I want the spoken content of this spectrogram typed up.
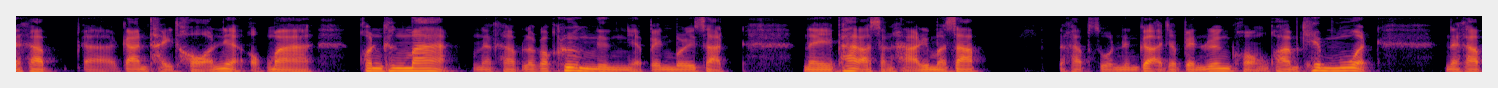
นะครับการถ่ายถอนเนี่ยออกมาค่อนข้างมากนะครับ แล้วก็ครึ่งหนึ่งเนี่ยเป็นบริษัทในภาคอสังหาริมทรัพย์นะครับ ส่วนหนึ่งก็อาจจะเป็นเรื่องของความเข้มงวดนะครับ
